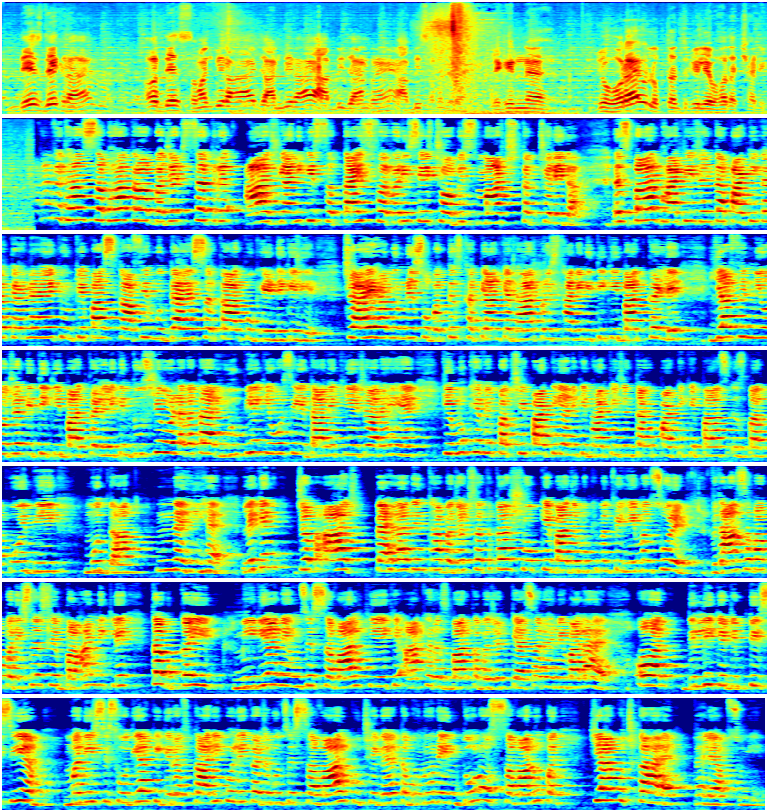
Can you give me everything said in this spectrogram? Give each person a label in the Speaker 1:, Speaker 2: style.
Speaker 1: देश देख रहा है और देश समझ भी रहा है, जान भी रहा है, आप भी जान रहे हैं, आप भी समझ रहे हैं। लेकिन जो हो रहा है वो लोकतंत्र के लिए बहुत अच्छा नहीं।
Speaker 2: का बजट सत्र आज यानी कि 27 फरवरी से 24 मार्च तक चलेगा। इस बार भारतीय जनता पार्टी का कहना है कि उनके पास काफ़ी मुद्दा है सरकार को घेरने के लिए। चाहे हम 1932 खतियान के आधार पर स्थानीय नीति की बात कर ले या फिर नियोजन नीति की बात कर ले, लेकिन दूसरी ओर लगातार यूपीए की ओर से ये दावे किए जा रहे हैं कि मुख्य विपक्षी पार्टी यानी कि भारतीय जनता पार्टी के पास इस बार कोई भी मुद्दा नहीं है। लेकिन जब आज पहला दिन था बजट सत्र का, शोक के बाद मुख्यमंत्री हेमंत सोरेन विधानसभा परिसर से बाहर निकले तब कई मीडिया ने उनसे सवाल किए कि आखिर इस बार का बजट कैसा रहने वाला है? और दिल्ली के डिप्टी सीएम मनीष सिसोदिया की गिरफ्तारी को लेकर जब उनसे सवाल पूछे गए तब उन्होंने इन दोनों सवालों पर क्या कुछ कहा है पहले आप सुनिए।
